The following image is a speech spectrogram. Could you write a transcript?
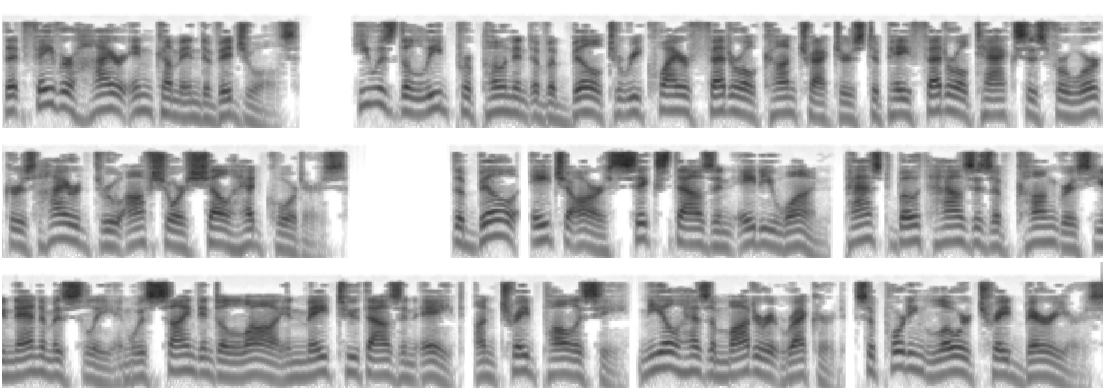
that favor higher income individuals. He was the lead proponent of a bill to require federal contractors to pay federal taxes for workers hired through offshore shell headquarters. The bill, H.R. 6081, passed both houses of Congress unanimously and was signed into law in May 2008. On trade policy, Neal has a moderate record, supporting lower trade barriers.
